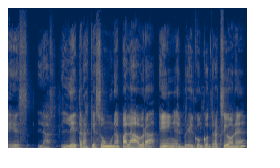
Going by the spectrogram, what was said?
es, las letras que son una palabra en el braille con contracciones.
